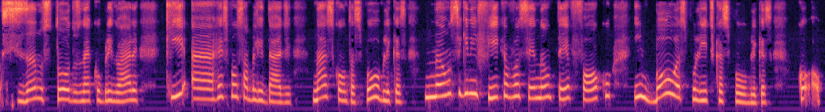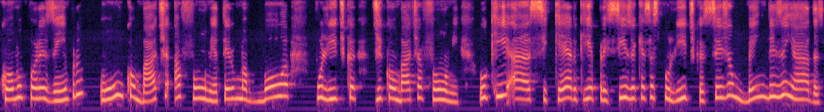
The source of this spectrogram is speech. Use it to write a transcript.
esses anos todos, né, cobrindo a área, que a responsabilidade nas contas públicas não significa você não ter foco em boas políticas públicas, como, por exemplo, um combate à fome, a ter uma boa política de combate à fome. O que ah, se quer, o que é preciso é que essas políticas sejam bem desenhadas,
